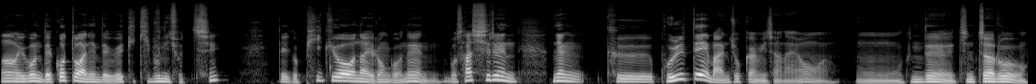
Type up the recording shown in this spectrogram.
어, 이건 내 것도 아닌데 왜 이렇게 기분이 좋지? 그러니까 이거 피규어나 이런 거는 뭐 사실은 그냥 그 볼 때의 만족감이잖아요. 음, 근데 진짜로,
